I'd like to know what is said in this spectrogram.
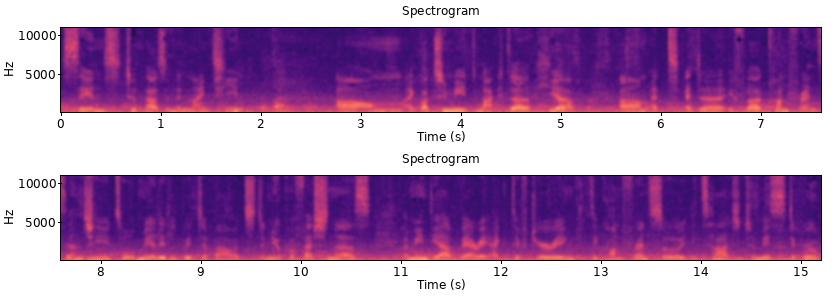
since 2019. Um, I got to meet Magda here um, at, at the IFLA conference, and she told me a little bit about the new professionals. I mean, they are very active during the conference, so it's hard to miss the group.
